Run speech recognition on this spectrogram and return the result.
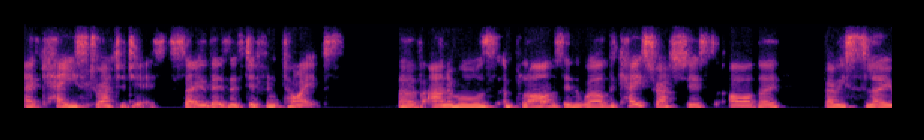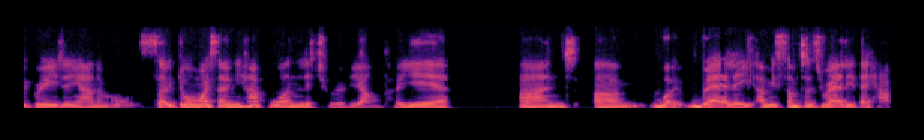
a K strategist. So there's, there's different types of animals and plants in the world. The K strategists are the very slow breeding animals. So dormice only have one litter of young per year. And um, well, rarely, I mean, sometimes rarely they have,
